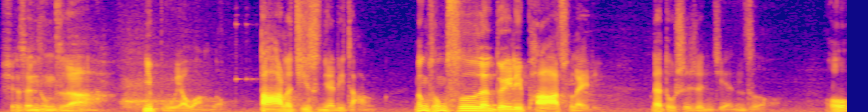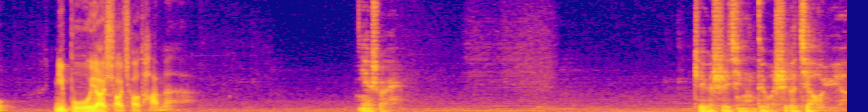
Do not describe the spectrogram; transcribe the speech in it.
学生同志啊，你不要忘了，打了几十年的仗，能从死人堆里爬出来的，那都是人尖子哦。哦，你不要小瞧他们。聂帅，这个事情对我是个教育啊。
